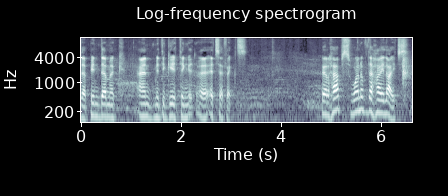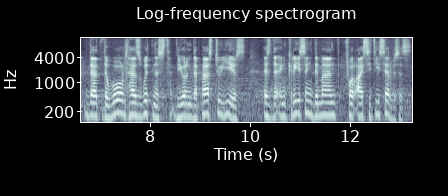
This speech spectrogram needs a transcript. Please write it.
the pandemic and mitigating uh, its effects. Perhaps one of the highlights that the world has witnessed during the past two years is the increasing demand for ICT services,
